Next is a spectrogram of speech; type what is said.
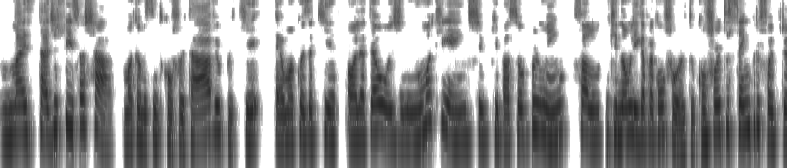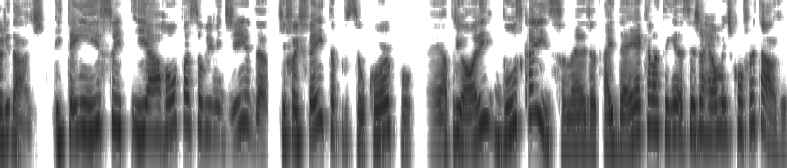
mas tá difícil achar uma que eu me sinto confortável, porque é uma coisa que, olha, até hoje, nenhuma cliente que passou por mim falou que não liga para conforto. Conforto sempre foi prioridade. E tem isso, e, e a roupa sob medida, que foi feita para o seu corpo, é, a priori busca isso, né? A ideia é que ela tenha, seja realmente confortável.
